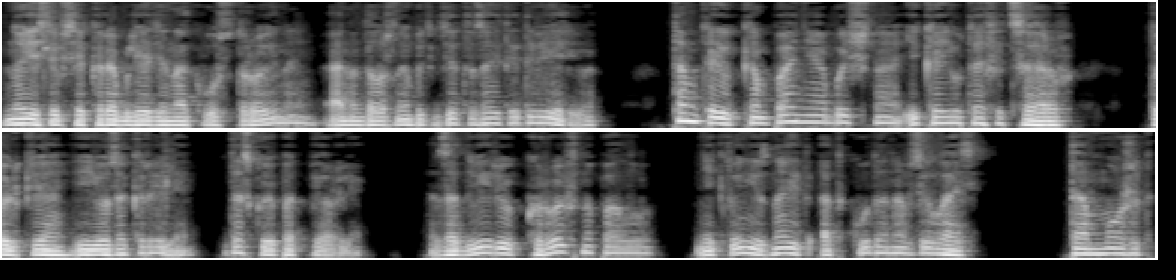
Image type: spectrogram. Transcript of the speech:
но если все корабли одинаково устроены, она должна быть где-то за этой дверью. Там кают-компания обычно и каюта офицеров. Только ее закрыли, доской подперли. За дверью кровь на полу. Никто не знает, откуда она взялась. Там может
